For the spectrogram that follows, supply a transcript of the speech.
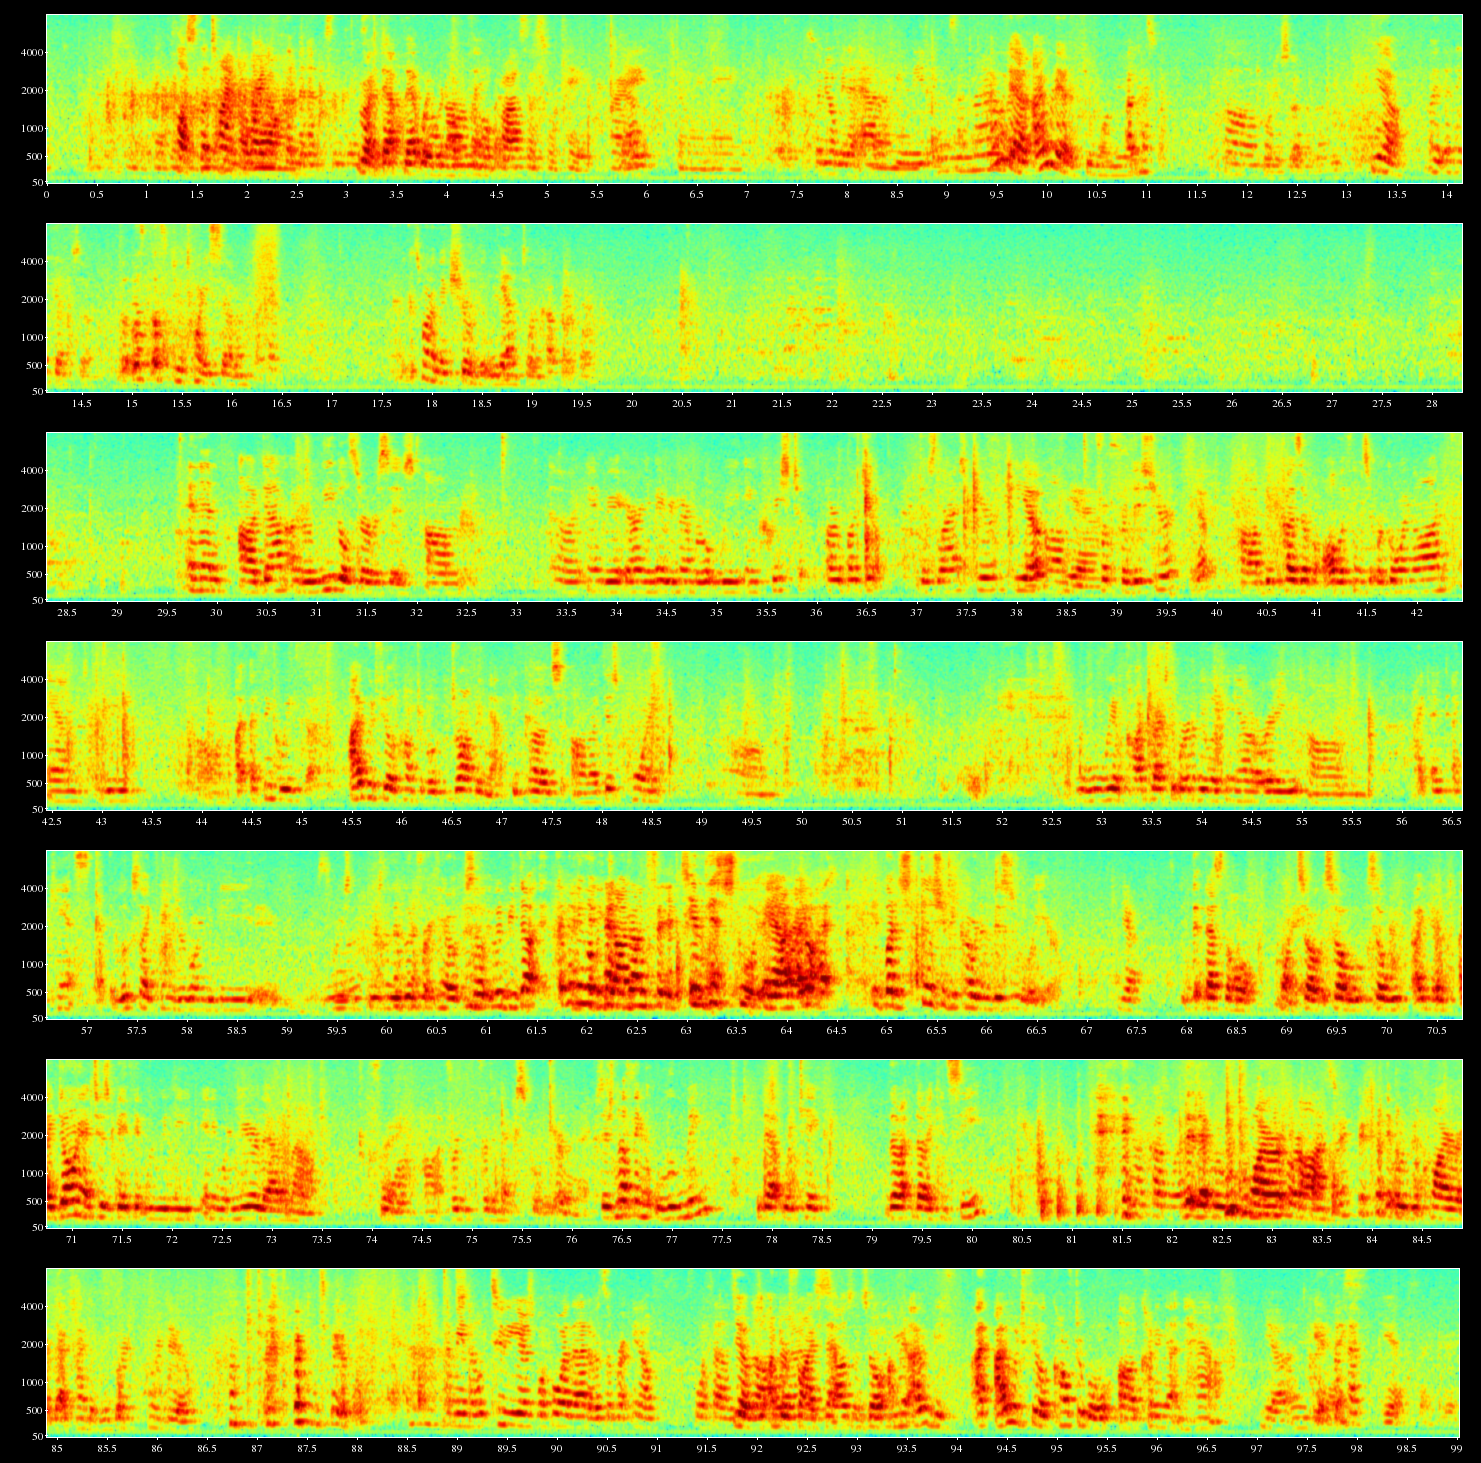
plus the time to write up the minutes and things Right, like that, that. that way we're not long the playing. whole by- process will take, right? And we may, So do you want me to add a few meetings in there? I would add, I would add a few more meetings. Um, Twenty-seven hundred? Yeah, I, I think that's, uh, but let's, let's do twenty-seven. Okay. I just wanna make sure that we Yep, don't, we're uh, covered there. And then uh, down under legal services, um, uh, Andrea, Aaron, you may remember, we increased our budget this last year. Yep. um, Yeah. For, for this year, Yep. Uh, because of all the things that were going on. And we, um, I, I think we, I would feel comfortable dropping that because um, at this point, um, we have contracts that we're gonna be looking at already. Um, I, I I can't, it looks like things are going to be uh, reasonably good for, you know, so it would be done, everything will be done Don't say it too in this school, year. yeah, I I don't, I- but it still should be covered in this school year. Yeah. Th- That's the whole point, so, so, so we- I, I don't anticipate that we would need anywhere near that amount for, uh, for, for the next school year. There's nothing looming that would take, that, I- that I can see, Knock on wood. that, that would require, Or um, plastic. that would require that kind of legal. we're, we're due. We're due. I mean, the two years before that, it was, a you know, four thousand Yeah, it was under five thousand, so, I mean, I would be, I, I would feel comfortable, uh, cutting that in half. Yeah, I agree. Yes, yes, I agree.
